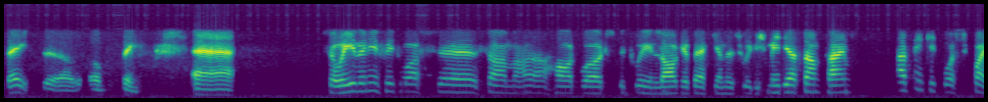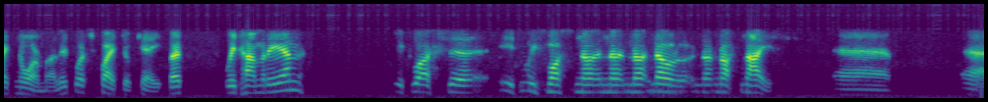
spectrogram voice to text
debate uh, of things. So even if it was uh, some uh, hard words between Lagerbäck and the Swedish media sometimes, I think it was quite normal. It was quite okay. But with Hamren, it was uh, it, it was no no no, no, no not nice. Uh, uh,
